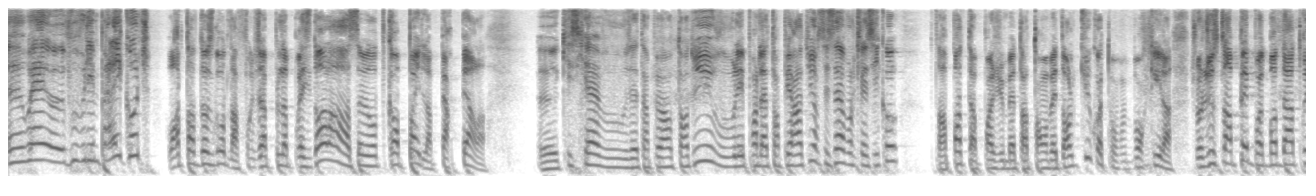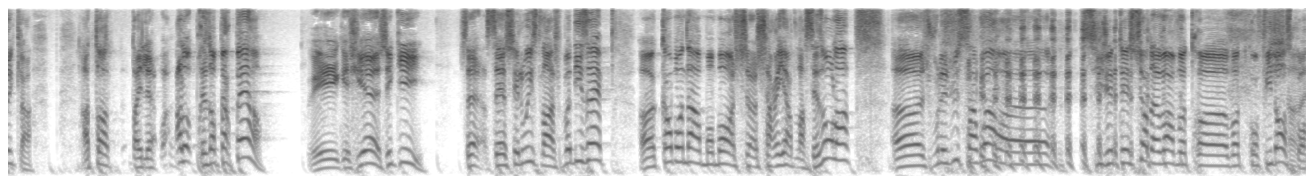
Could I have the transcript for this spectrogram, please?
euh, Ouais, euh, vous voulez me parler, coach? Oh, Attends deux secondes, là, faut que j'appelle le président, là, c'est notre campagne, la père-père, là. Euh, Qu'est-ce qu'il y a? Vous êtes un peu entendu? Vous voulez prendre la température, c'est ça, avant le Classico? T'as pas, t'as pas, je vais mettre un thermomètre dans le cul, quoi, pour qui, là? Je veux juste l'appeler pour te demander un truc, là. Attends, attends, il est... Allô, président père-père Oui, qu'est-ce qu'il y a? C'est qui? C'est, Louis, là. Je me disais, euh, comme on a un moment ch- charrière de la saison, là, euh, je voulais juste savoir euh, si j'étais sûr d'avoir votre, euh, votre confidence, quoi.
